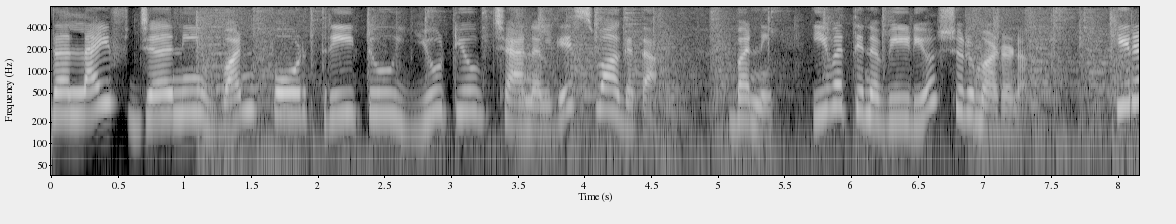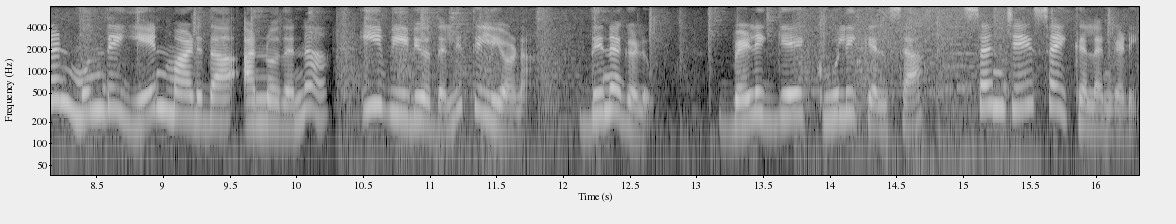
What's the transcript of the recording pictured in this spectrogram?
The life journey one four three two YouTube ಚಾನಲ್ಗೆ ಸ್ವಾಗತ. ಬನ್ನಿ, ಇವತ್ತಿನ ವಿಡಿಯೋ ಶುರು ಮಾಡೋಣ. ಕಿರಣ್ ಮುಂದೆ ಏನ್ ಮಾಡಿದ ಅನ್ನೋದನ್ನ ಈ ವಿಡಿಯೋದಲ್ಲಿ ತಿಳಿಯೋಣ. ದಿನಗಳು. ಬೆಳಿಗ್ಗೆ ಕೂಲಿ ಕೆಲಸ, ಸಂಜೆ ಸೈಕಲ್ ಅಂಗಡಿ.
